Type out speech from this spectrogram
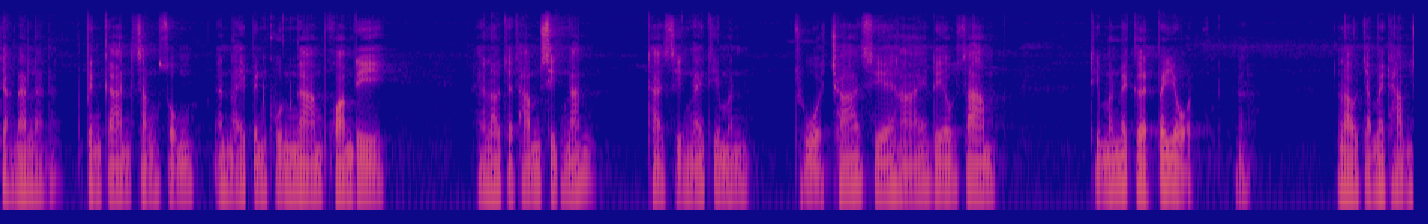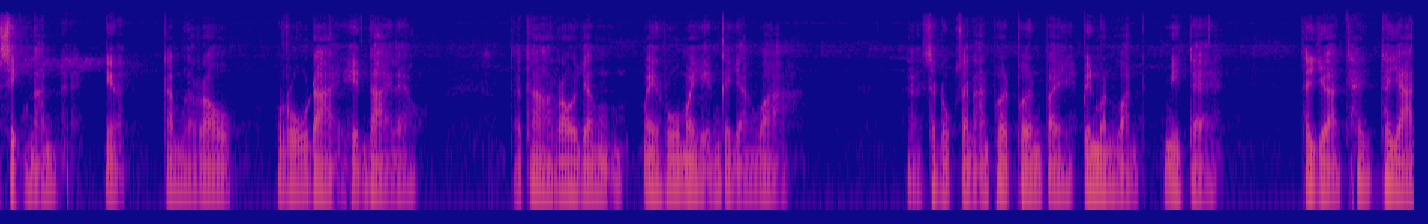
จากนั้นแหละเป็นการสั่งสมอันไหนเป็นคุณงามความดี เราจะทำสิ่งนั้น ถ้าสิ่งไหนที่มันชั่วช้าเสียหายเร็วซามที่มันไม่เกิดประโยชน์ เราจะไม่ทำสิ่งนั้นนี่แหละถ้าเมื่อเรารู้ได้เห็นได้แล้ว แต่ถ้าเรายังไม่รู้ไม่เห็นก็อย่างว่า สนุกสนานเพลิดเพลินไปเป็นวันๆมีแต่ทยานทยาน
